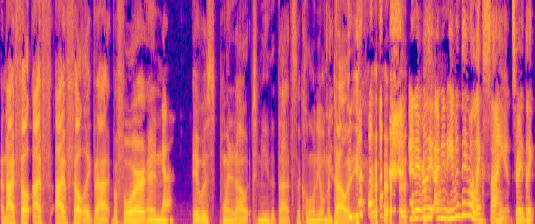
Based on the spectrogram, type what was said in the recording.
And I felt I've I've felt like that before and Yeah. It was pointed out to me that that's a colonial mentality. and it really i mean even think about like science right like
